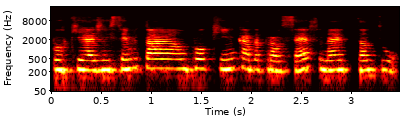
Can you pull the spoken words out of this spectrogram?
porque a gente sempre está um pouquinho em cada processo, né? Tanto,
